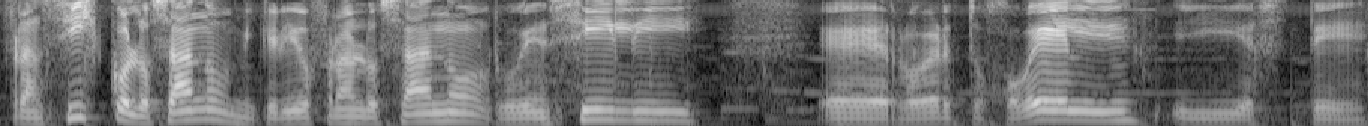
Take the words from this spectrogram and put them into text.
Francisco Lozano, mi querido Fran Lozano, Rubén Sili, Roberto Jovel y este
